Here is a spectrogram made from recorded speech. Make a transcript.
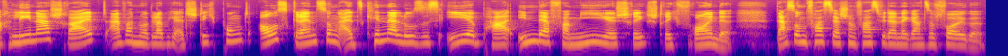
Ach, Lena schreibt einfach nur, glaube ich, als Stichpunkt, Ausgrenzung als kinderloses Ehepaar in der Familie, Schrägstrich Freunde. Das umfasst ja schon fast wieder eine ganze Folge.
